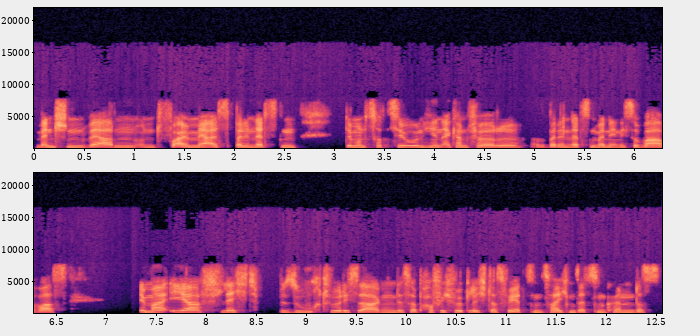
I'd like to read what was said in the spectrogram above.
Menschen werden und vor allem mehr als bei den letzten Demonstrationen hier in Eckernförde, also bei den letzten, bei denen ich so war, war es immer eher schlecht besucht, würde ich sagen. Deshalb hoffe ich wirklich, dass wir jetzt ein Zeichen setzen können, dass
